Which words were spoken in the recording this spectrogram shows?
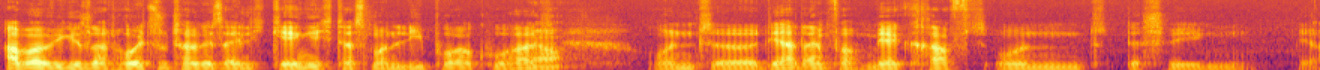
Aber wie gesagt, heutzutage ist eigentlich gängig, dass man einen Lipo-Akku hat. Ja. Und äh, der hat einfach mehr Kraft und deswegen, ja.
